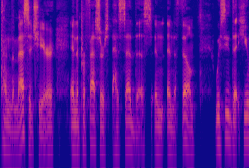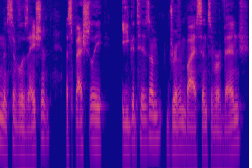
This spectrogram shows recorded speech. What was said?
kind of the message here, and the professor has said this in, in the film, we see that human civilization, especially egotism driven by a sense of revenge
